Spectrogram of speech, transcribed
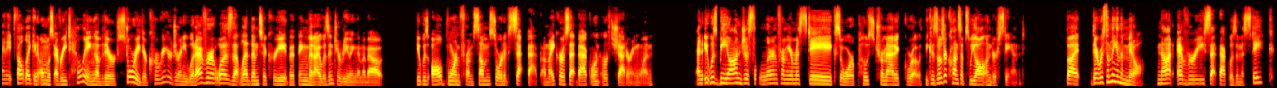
And it felt like in almost every telling of their story, their career journey, whatever it was that led them to create the thing that I was interviewing them about, it was all born from some sort of setback, a micro setback or an earth shattering one. And it was beyond just learn from your mistakes or post traumatic growth, because those are concepts we all understand. But there was something in the middle. Not every setback was a mistake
